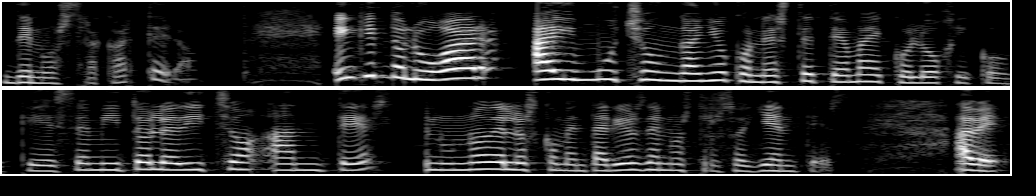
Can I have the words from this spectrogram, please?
de nuestra cartera. En quinto lugar, hay mucho engaño con este tema ecológico, que ese mito lo he dicho antes en uno de los comentarios de nuestros oyentes. A ver,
